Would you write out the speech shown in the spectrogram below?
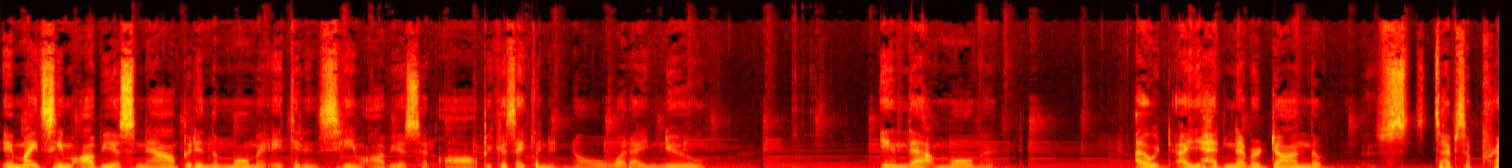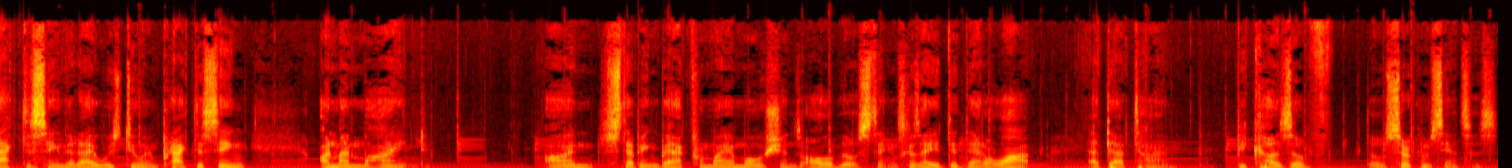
it might seem obvious now, but in the moment it didn't seem obvious at all because I didn't know what I knew in that moment. I would I had never done the types of practicing that I was doing, practicing on my mind, on stepping back from my emotions, all of those things because I did that a lot at that time because of those circumstances.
